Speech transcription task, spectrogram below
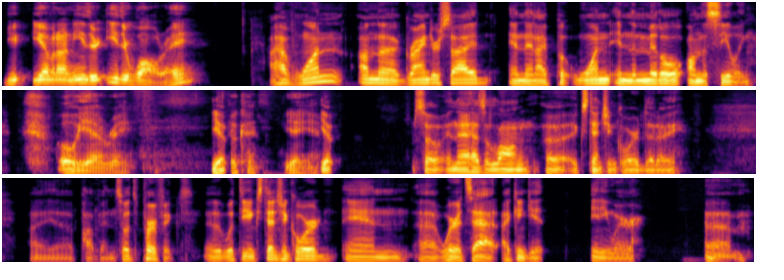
You you have it on either either wall, right? I have one on the grinder side, and then I put one in the middle on the ceiling. Oh yeah, right. Yep. Okay. Yeah, yeah. Yep. So, and that has a long uh, extension cord that I I uh, pop in. So it's perfect uh, with the extension cord and uh, where it's at. I can get anywhere um,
